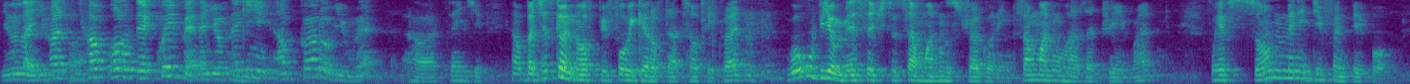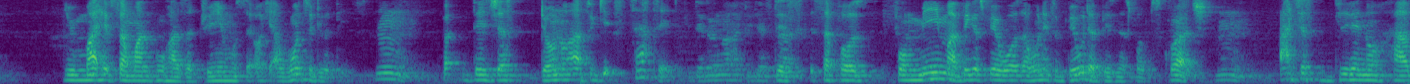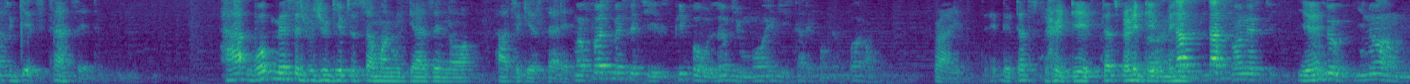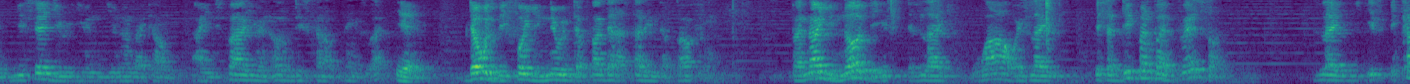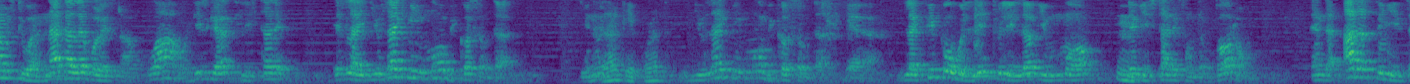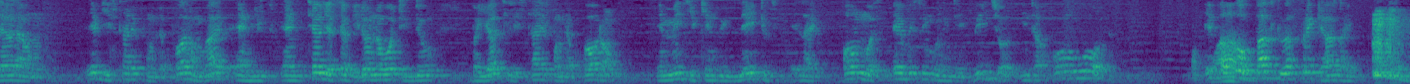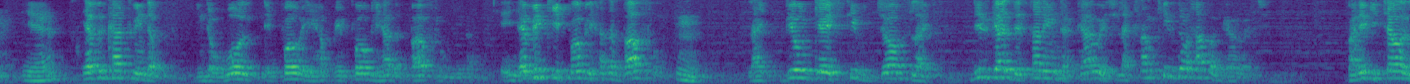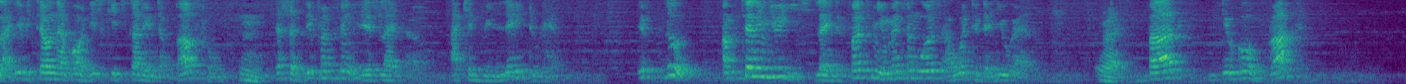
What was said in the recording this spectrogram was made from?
You know, like you had you have all of the equipment and you're making it. I'm proud of you, man. Uh, thank you. Now, but just going off before we get off that topic, right? Mhm. What would be your message to someone who's struggling, someone who has a dream, right? We have so many different people. You might have someone who has a dream who say, "Okay, I want to do this," Mm. But they just don't know how to get started. They don't know how to get started. This, suppose, for me, my biggest fear was I wanted to build a business from scratch. Mm. I just didn't know how to get started. How, what message would you give to someone who doesn't know how to get started? My first message is people will love you more if you started from the bottom. Right. That's very deep. That's very deep, man. That's that's honesty. Yeah. Look, you know, um, you said you you you know like um, I inspire you and all of these kind of things, right? yeah. That was before you knew the fact that I started in the bathroom. But now you know this, it's like, wow, it's like, it's a different vibration. It's like, it, it comes to another level. It's like, wow, this guy actually started. It's like, you like me more because of that. You know? Exactly, brother. You like me more because of that. Yeah. Like, people will literally love you more Mm. if you started from the bottom. And the other thing is that um, if you started from the bottom, right, and you and tell yourself you don't know what to do, but you actually started from the bottom, it means you can relate to like almost every single individual in the whole world. If I go back to Africa, like Yeah. every country in the in the world, they probably have, they probably has a bathroom. You know, Yeah. every kid probably has a bathroom. Mm. Like Bill Gates, Steve Jobs, like these guys, they study in the garage. Like some kids don't have a garage. But if you tell like if you tell them, oh, this kid study in the bathroom, Mm. that's a different thing. It's like I can relate to him. If look, I'm telling you, like the first thing you mentioned was I went to the UN. Right. But you go back.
